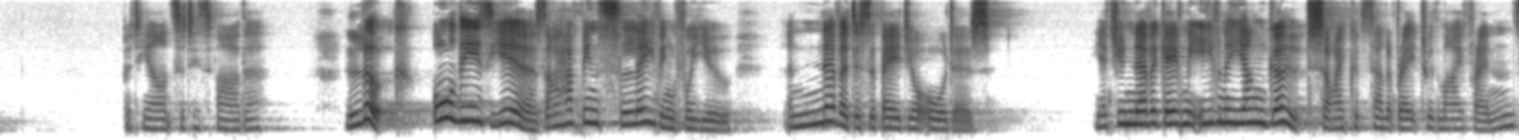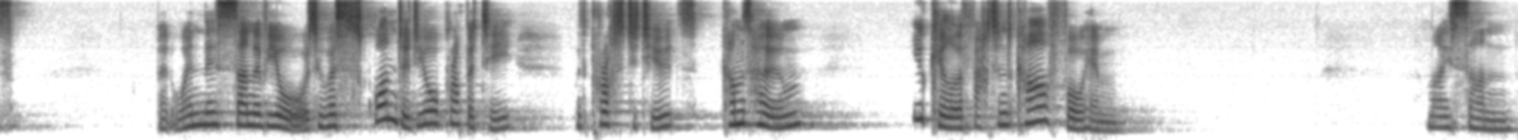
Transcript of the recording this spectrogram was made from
But he answered his father, Look, all these years I have been slaving for you and never disobeyed your orders. Yet you never gave me even a young goat so I could celebrate with my friends. But when this son of yours, who has squandered your property with prostitutes, comes home, you kill the fattened calf for him. My son,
